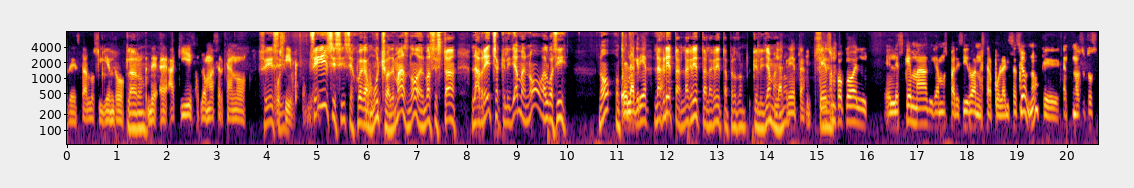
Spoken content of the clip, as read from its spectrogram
de estarlo siguiendo claro. de, eh, aquí lo más cercano Sí, sí. Sí, sí, sí, se juega mucho además, ¿no? Además está la brecha que le llaman, ¿no? Algo así. ¿No? Eh, la grieta. La grieta, la grieta, la grieta, perdón, que le llaman, La grieta, que es un poco el, el esquema, digamos, parecido a nuestra polarización, ¿no? Que nosotros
